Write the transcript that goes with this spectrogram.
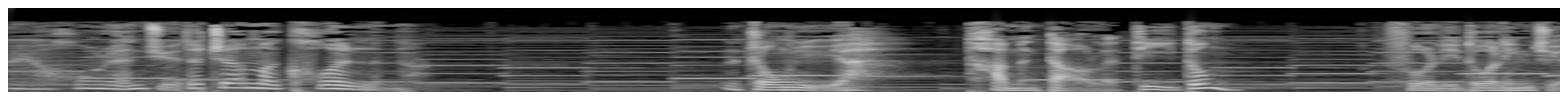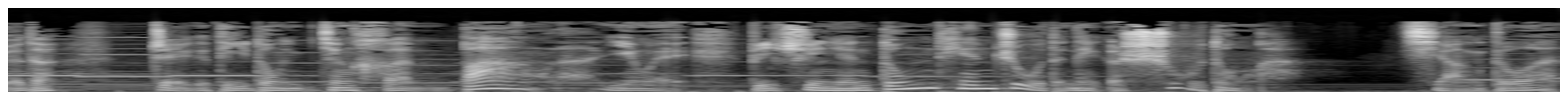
哎呀，忽然觉得这么困了呢？终于呀，他们到了地洞。弗里多林觉得这个地洞已经很棒了，因为比去年冬天住的那个树洞啊强多了。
